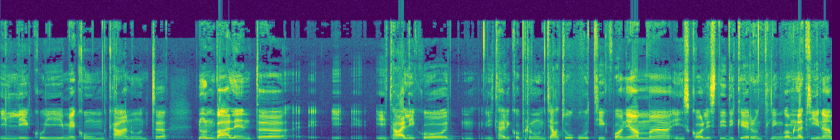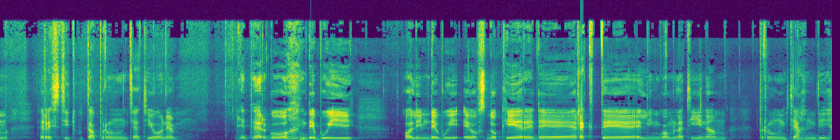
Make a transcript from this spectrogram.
illi cui mecum canunt non valent italico italico pronunciato uti quoniam eh, in scolis didicerunt linguam latinam restituta pronuntiatione. Et ergo debui olim debui eos docere de recte linguam latinam pronuntiandi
